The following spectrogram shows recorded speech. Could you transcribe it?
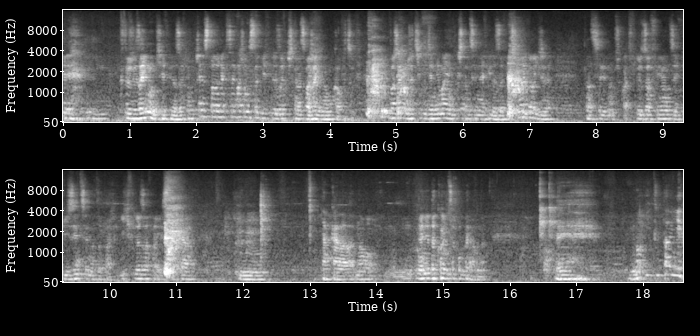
y, którzy zajmują się filozofią, często lekceważą sobie filozoficzne rozważania naukowców. Uważają, że ci ludzie nie mają wykształcenia filozoficznego i że tacy na przykład filozofujący fizycy, no to tak, ich filozofia jest taka, mm, taka no, no nie do końca poprawna. Ech, No i tutaj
